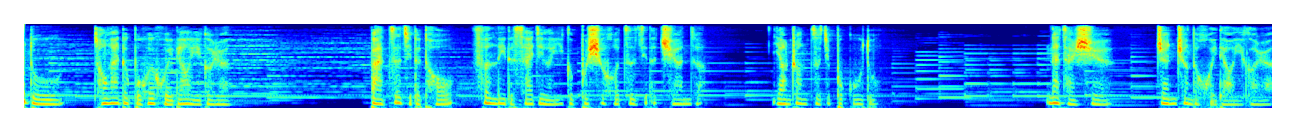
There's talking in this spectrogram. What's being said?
独从来都不会毁掉一个人。把自己的头奋力的塞进了一个不适合自己的圈子，佯装自己不孤独，那才是真正的毁掉一个人。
